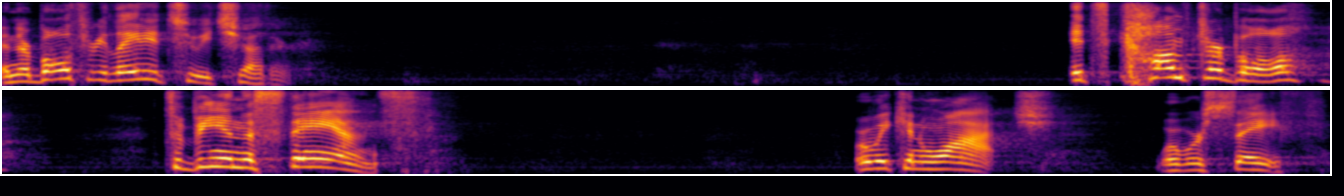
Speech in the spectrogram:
And they're both related to each other. It's comfortable to be in the stands where we can watch, where we're safe.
